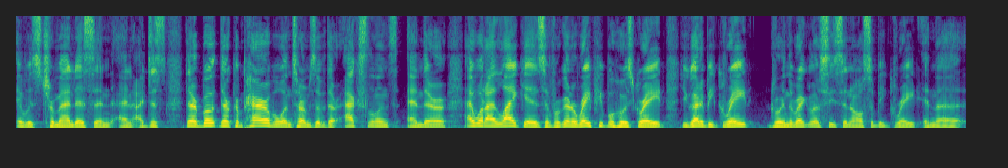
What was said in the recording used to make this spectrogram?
it was tremendous and and I just they're both they're comparable in terms of their excellence and their and what I like is if we're going to rate people who's great you got to be great during the regular season and also be great in the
